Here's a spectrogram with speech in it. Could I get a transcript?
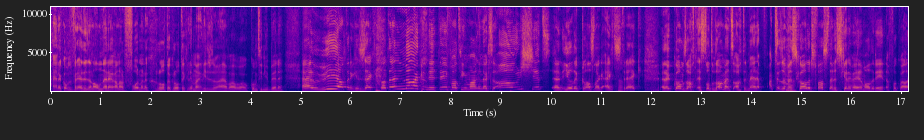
En dan komt vrijdag zijn hand en hij gaat naar voren met een grote, grote glimlach. En iedereen zo, hè, wat, wat komt hij nu binnen? En wie had er gezegd dat hij nooit een DT-fout ging maken? En dacht ze, oh shit. En heel de klas lag echt strijk. En hij kwam zo achter, hij stond op dat moment zo achter mij en hij pakte zo mijn schouders vast en hij schudde mij helemaal erin. Dat vond ik wel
